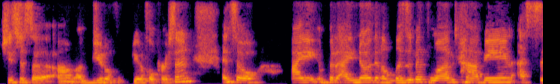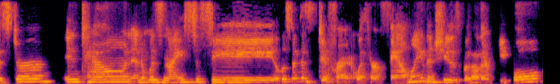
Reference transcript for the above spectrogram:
She's just a um, a beautiful beautiful person, and so I, but I know that Elizabeth loved having a sister in town, and it was nice to see Elizabeth is different with her family than she is with other people.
